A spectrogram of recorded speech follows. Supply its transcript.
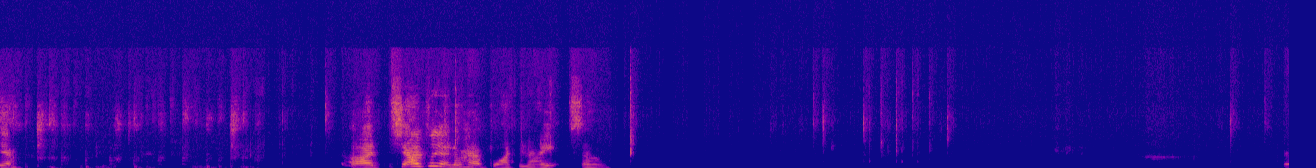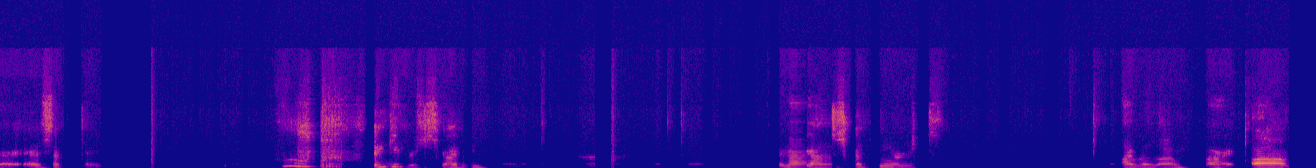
Yeah. Uh, sadly, I don't have Black Knight, so. To think. Thank you for subscribing. And I gotta subscribe yours. I will though. Alright. Um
